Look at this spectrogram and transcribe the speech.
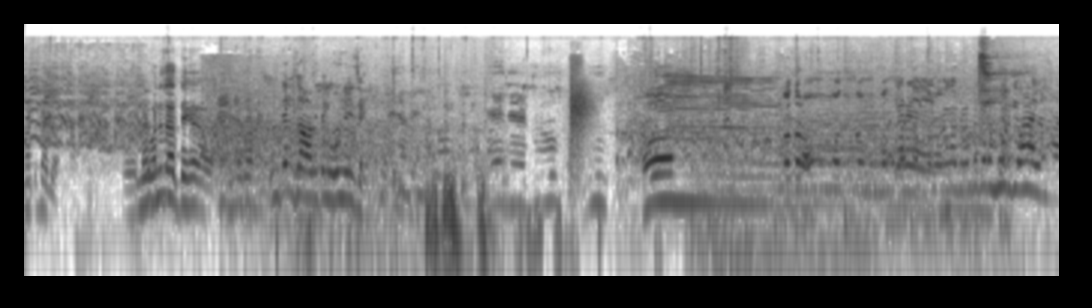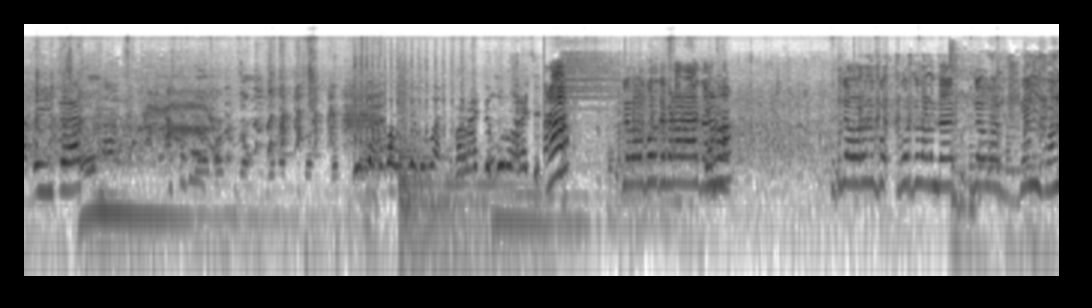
হয়তো পাই कोण त्याला होऊन जाईल. मुलगी म्हणायला गोरू मारायचे तुझ्या गोरू ना? तुझ्या वर गोरक काढून द्या तुझ्या वर वांग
